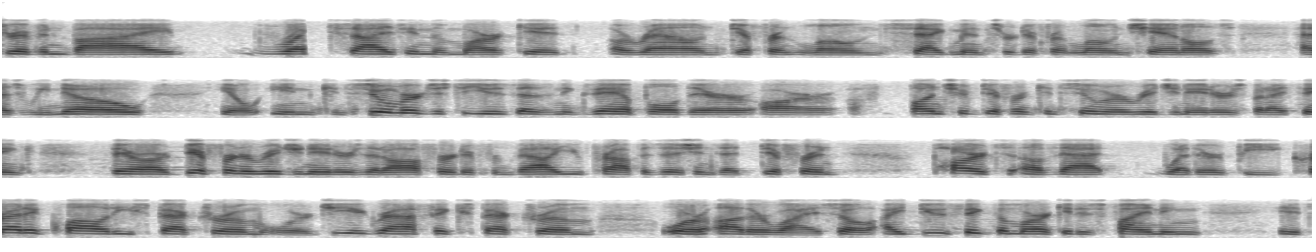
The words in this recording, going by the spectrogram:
driven by right sizing the market around different loan segments or different loan channels. As we know, you know, in consumer, just to use as an example, there are a bunch of different consumer originators, but I think there are different originators that offer different value propositions at different parts of that, whether it be credit quality spectrum or geographic spectrum or otherwise. So I do think the market is finding its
